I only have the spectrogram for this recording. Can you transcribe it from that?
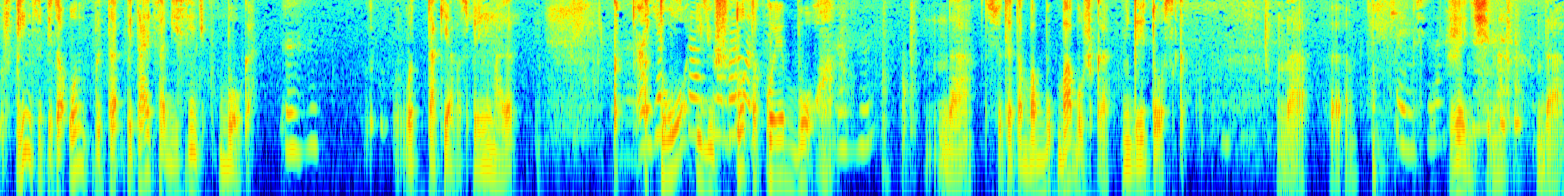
в принципе-то, он пытается объяснить Бога. Угу. Вот так я воспринимаю. А кто а или что наоборот. такое Бог? Угу. Да, то есть вот эта бабушка негритоска. Да. Э, женщина. Женщина, да.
